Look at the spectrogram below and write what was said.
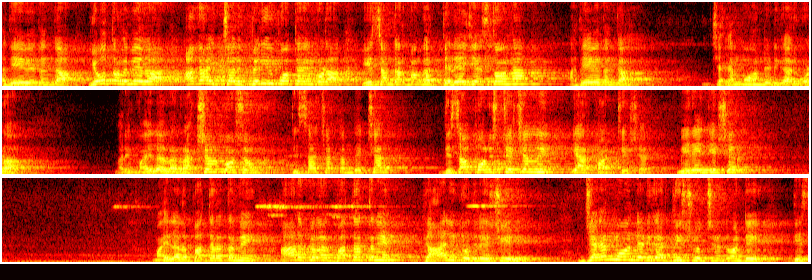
అదేవిధంగా యువతల మీద అగాయిత్యాలు పెరిగిపోతాయని కూడా ఈ సందర్భంగా తెలియజేస్తూ ఉన్నా. అదేవిధంగా జగన్మోహన్ రెడ్డి గారు కూడా మరి మహిళల రక్షణ కోసం దిశ చట్టం తెచ్చారు. దిశ పోలీస్ స్టేషన్ని ఏర్పాటు చేశారు. మీరేం చేశారు? మహిళల భద్రతని ఆడపిల్లల భద్రతని గాలికి వదిలేసి జగన్మోహన్ రెడ్డి గారు తీసుకొచ్చినటువంటి దిశ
